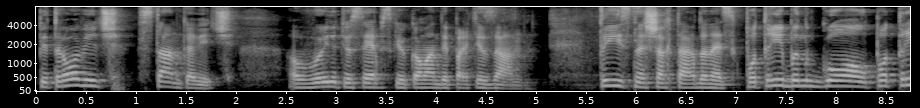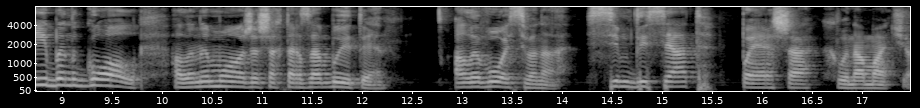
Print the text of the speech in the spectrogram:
Петрович, Станкович. Вийдуть у сербської команди Партизан. Тисне Шахтар Донецьк. Потрібен гол, потрібен гол. Але не може Шахтар забити. Але ось вона. 71 хвилина матчу.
